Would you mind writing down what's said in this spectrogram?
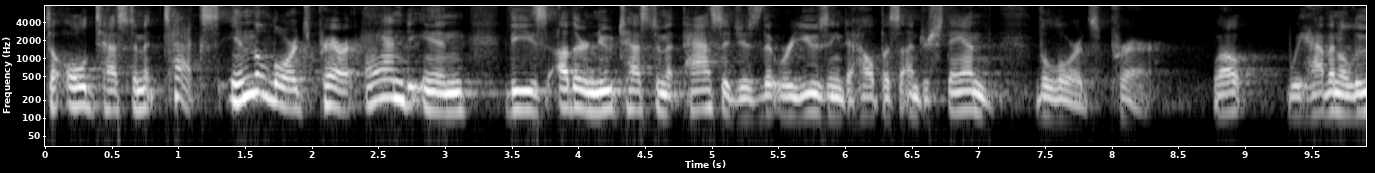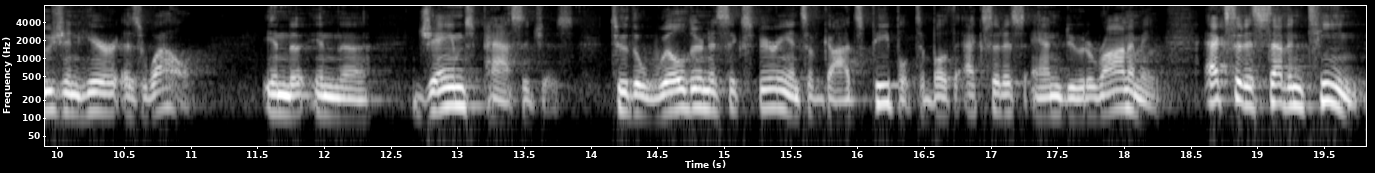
to Old Testament texts in the Lord's Prayer and in these other New Testament passages that we're using to help us understand the Lord's Prayer? Well, we have an allusion here as well in the, in the James passages to the wilderness experience of God's people, to both Exodus and Deuteronomy. Exodus 17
